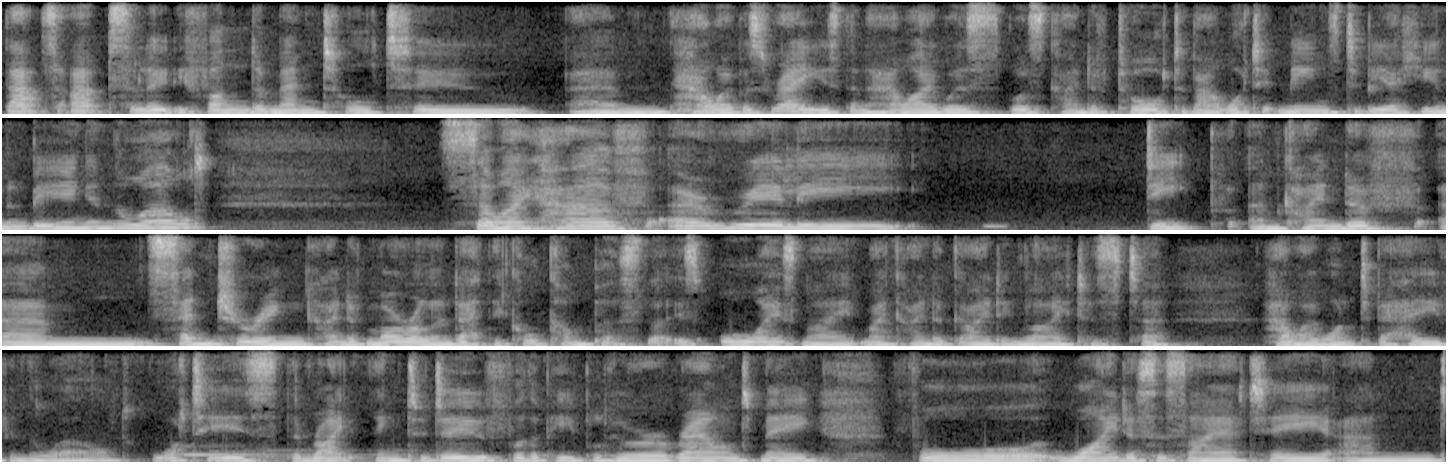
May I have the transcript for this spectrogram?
That's absolutely fundamental to um, how I was raised and how I was was kind of taught about what it means to be a human being in the world. So I have a really deep and kind of um, centering kind of moral and ethical compass that is always my my kind of guiding light as to how I want to behave in the world, what is the right thing to do for the people who are around me, for wider society, and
